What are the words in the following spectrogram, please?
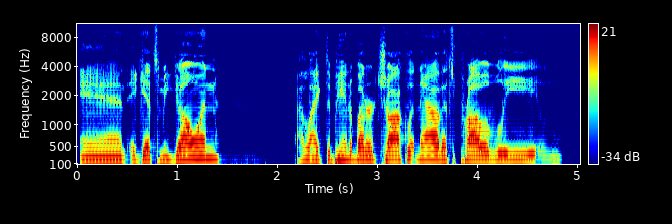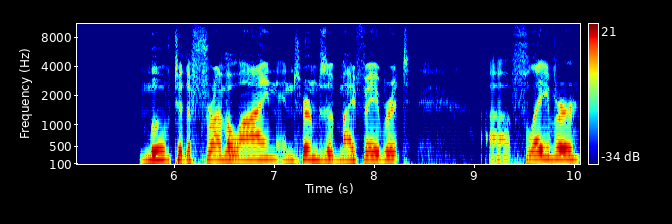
and it gets me going. I like the peanut butter chocolate now. That's probably moved to the front of the line in terms of my favorite uh, flavor.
